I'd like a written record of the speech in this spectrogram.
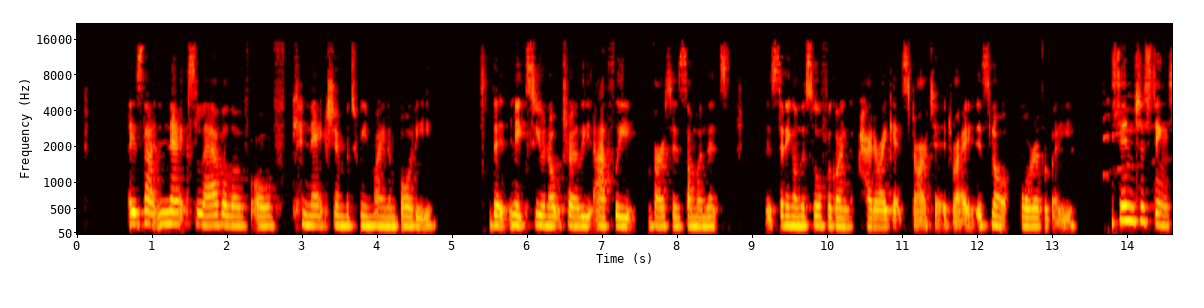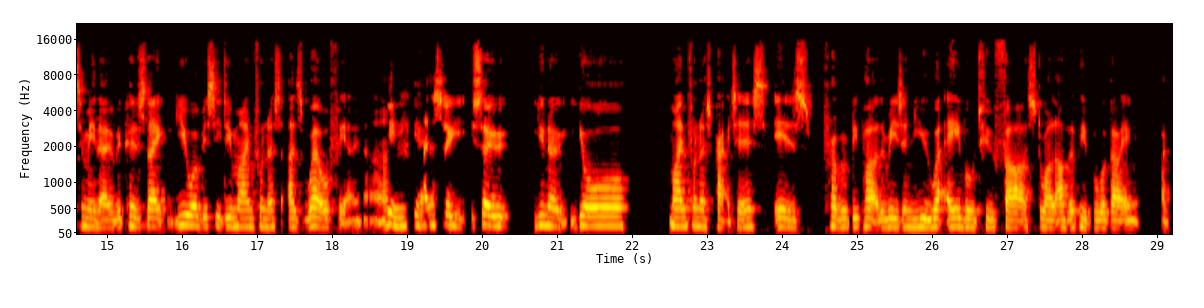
Is that next level of of connection between mind and body that makes you an ultra elite athlete versus someone that's that's sitting on the sofa going, How do I get started? Right. It's not for everybody. It's interesting to me though, because like you obviously do mindfulness as well, Fiona. Yeah, yeah. And so so you know, your mindfulness practice is probably part of the reason you were able to fast while other people were going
